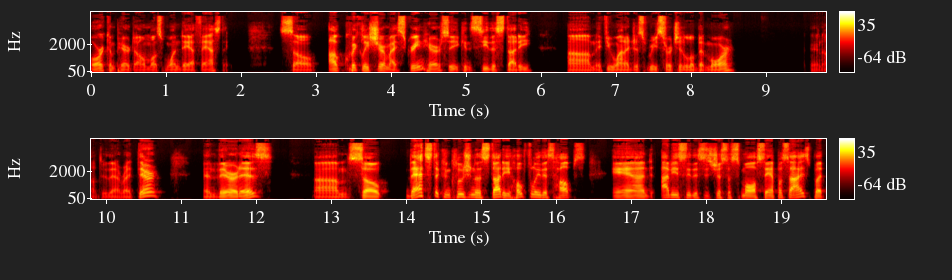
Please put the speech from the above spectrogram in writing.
or compared to almost one day of fasting. So I'll quickly share my screen here so you can see the study um, if you want to just research it a little bit more. And I'll do that right there. And there it is. Um, so that's the conclusion of the study. Hopefully, this helps. And obviously, this is just a small sample size, but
